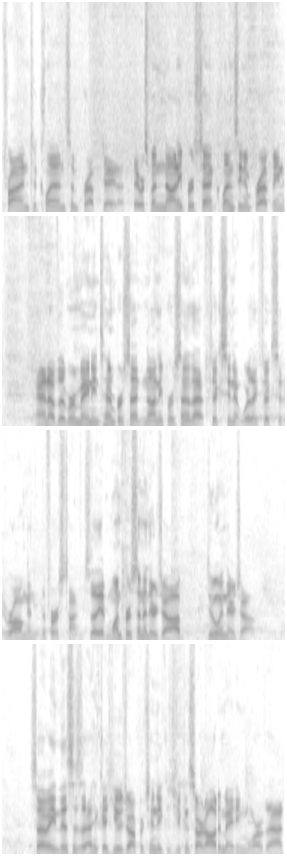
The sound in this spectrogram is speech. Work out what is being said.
trying to cleanse and prep data. They were spending 90% cleansing and prepping, and of the remaining 10%, 90% of that fixing it where they fixed it wrong in the first time. So they had 1% of their job doing their job. So I mean, this is, I think, a huge opportunity because you can start automating more of that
